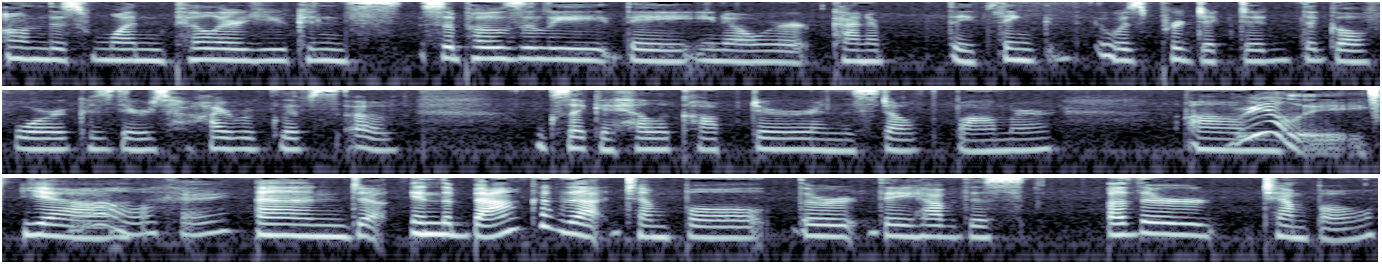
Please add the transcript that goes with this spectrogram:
on this one pillar you can s- supposedly they you know were kind of they think it was predicted the Gulf War because there's hieroglyphs of looks like a helicopter and the stealth bomber. Um, really. Yeah. Oh, okay. And uh, in the back of that temple, there they have this other temple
